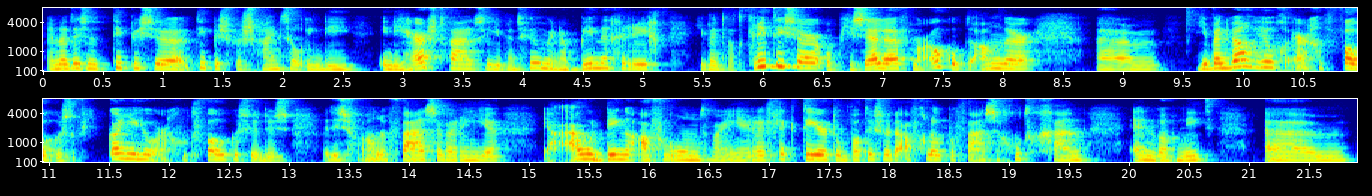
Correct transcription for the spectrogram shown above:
En dat is een typische, typisch verschijnsel in die, in die herfstfase. Je bent veel meer naar binnen gericht. Je bent wat kritischer op jezelf, maar ook op de ander. Um, je bent wel heel erg gefocust of je kan je heel erg goed focussen. Dus het is vooral een fase waarin je ja, oude dingen afrondt, waarin je reflecteert op wat is er de afgelopen fase goed gegaan en wat niet. Um,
